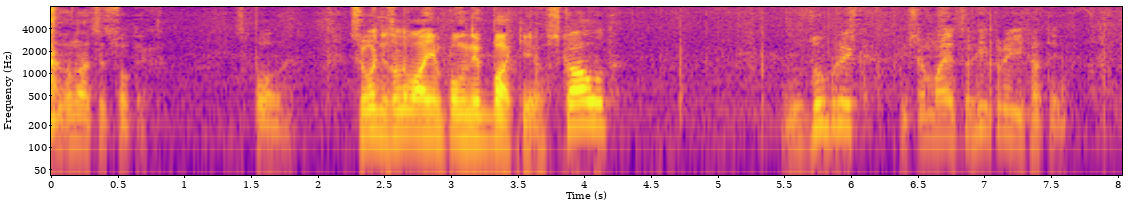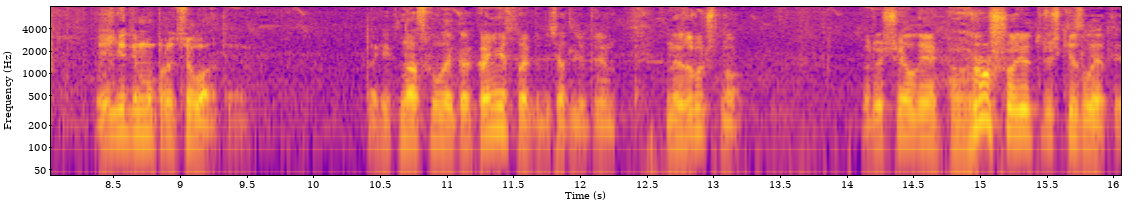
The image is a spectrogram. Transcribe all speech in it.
12 сотих з поля. Сьогодні заливаємо повні баки в скаут, в зубрик. І ще має Сергій приїхати. І їдемо працювати. Так як в нас велика каністра 50 літрів, незручно. Вирішили грушою трішки злити.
